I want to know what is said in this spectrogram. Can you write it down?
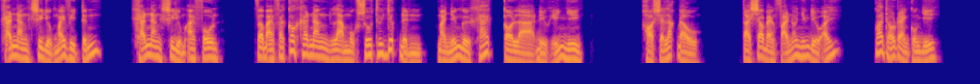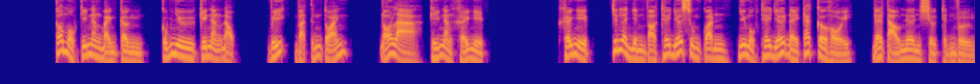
khả năng sử dụng máy vi tính khả năng sử dụng iphone và bạn phải có khả năng làm một số thứ nhất định mà những người khác coi là điều hiển nhiên. Họ sẽ lắc đầu, tại sao bạn phải nói những điều ấy? Quá rõ ràng còn gì. Có một kỹ năng bạn cần cũng như kỹ năng đọc, viết và tính toán, đó là kỹ năng khởi nghiệp. Khởi nghiệp chính là nhìn vào thế giới xung quanh như một thế giới đầy các cơ hội để tạo nên sự thịnh vượng.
